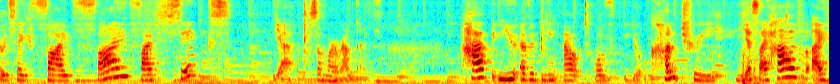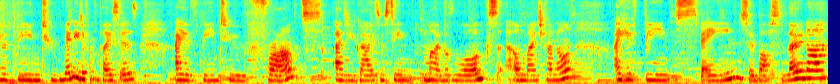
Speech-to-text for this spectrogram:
I would say five five, five six. Yeah, somewhere around there. Have you ever been out of your country? Yes, I have. I have been to many different places. I have been to France, as you guys have seen my vlogs on my channel. I have been Spain, so Barcelona.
